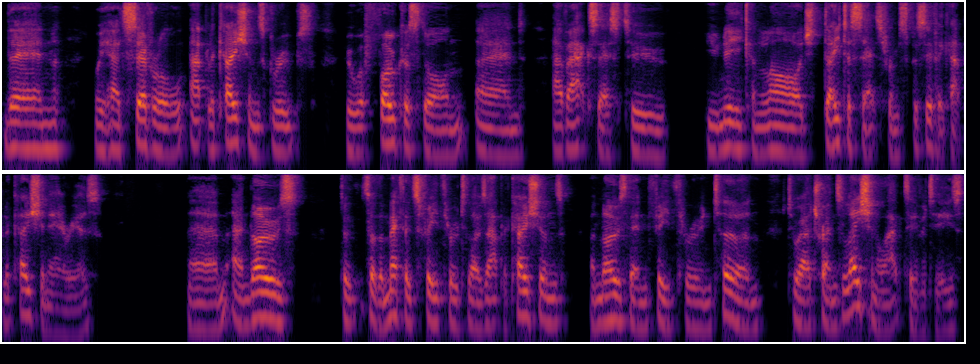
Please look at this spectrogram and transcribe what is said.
Then we had several applications groups who were focused on and have access to unique and large data sets from specific application areas. Um, and those, to, so the methods feed through to those applications and those then feed through in turn to our translational activities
